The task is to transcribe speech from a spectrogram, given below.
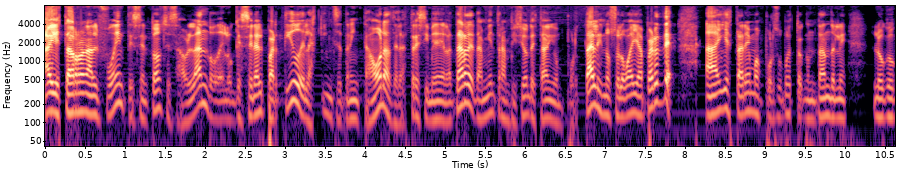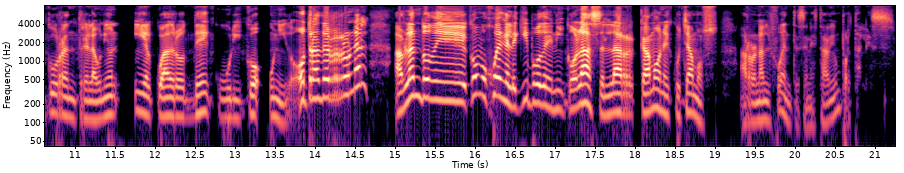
Ahí está Ronald Fuentes, entonces, hablando de lo que será el partido de las 15.30 horas, de las 3 y media de la tarde, también transmisión de Estadio Portales, no se lo vaya a perder. Ahí estaremos, por supuesto, contándole lo que ocurre entre la Unión y el cuadro de Curicó Unido. Otra de Ronald, hablando de cómo juega el equipo de Nicolás Larcamón, escuchamos a Ronald Fuentes en Estadio Portales.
